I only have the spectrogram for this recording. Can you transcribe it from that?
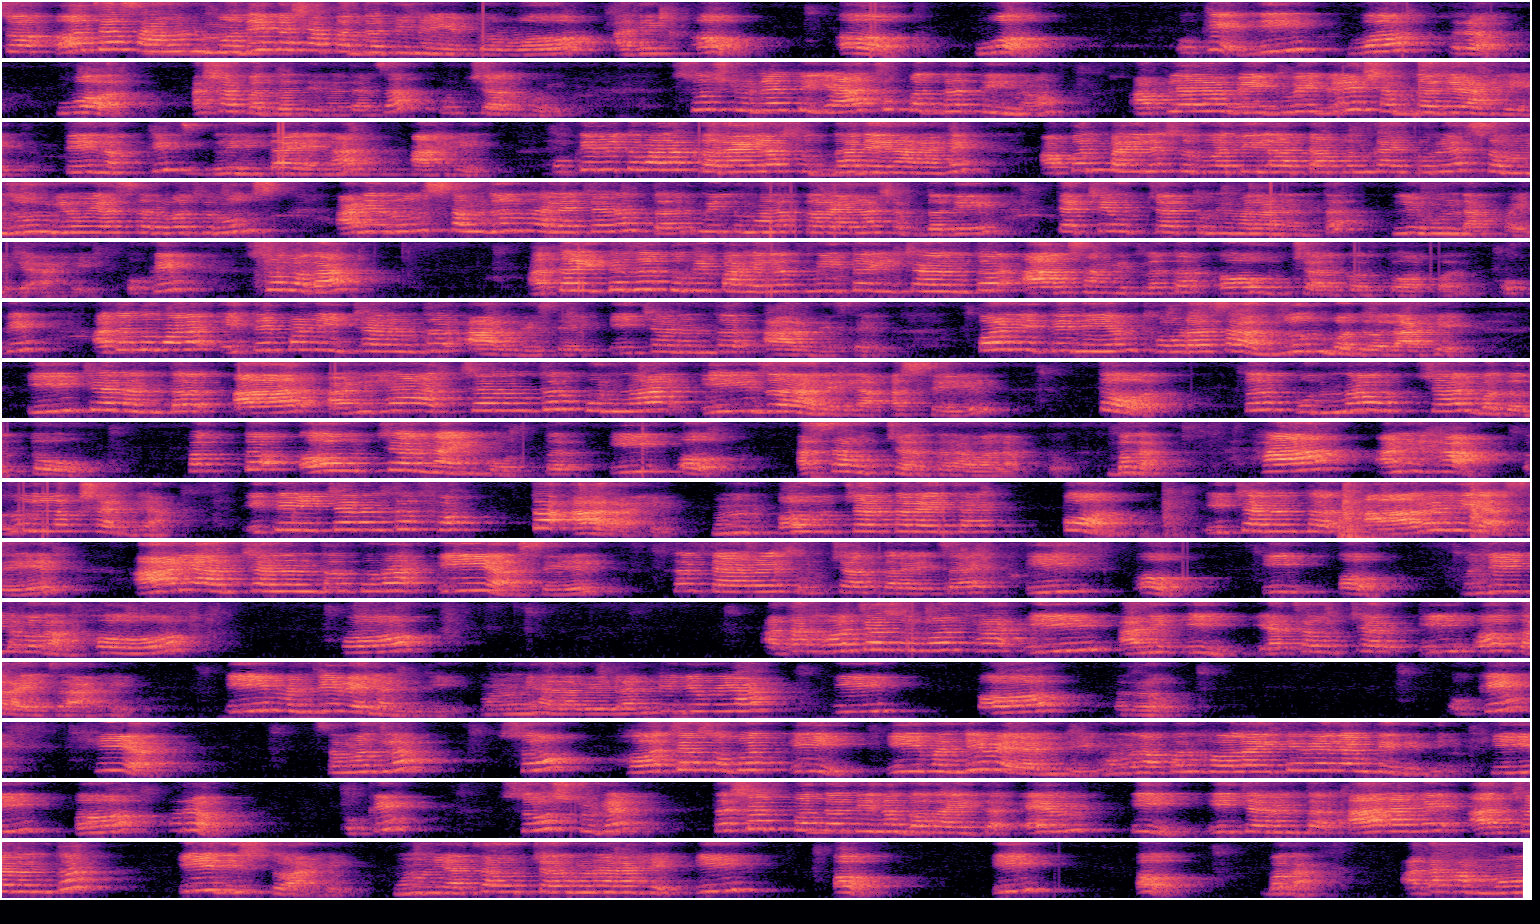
सो अ चा साऊंडमध्ये कशा पद्धतीने येतो? व अधिक अ अ व. ओके ली व र वर अशा पद्धतीनं त्याचा उच्चार होईल. सो स्टुडंट याच पद्धतीनं आपल्याला वेगवेगळे शब्द जे आहेत ते नक्कीच लिहिता येणार आहे ओके मी तुम्हाला करायला सुद्धा देणार आहे. आपण पहिले सुरुवातीला आता आपण काय करूया? समजून घेऊया सर्वच रूल्स आणि रूल्स समजून झाल्याच्यानंतर मी तुम्हाला करायला शब्द देईल. त्याचे उच्चार तुम्ही मला नंतर लिहून दाखवायचे आहे. ओके सो बघा. आता इथे जर तुम्ही पाहिलं मी इथं इच्छानंतर नंतर आर सांगितलं तर अ उच्चार करतो आपण. ओके आता तुम्हाला इथे पण इच्छानंतर नंतर आर दिसेल. इच्छानंतर नंतर आर दिसेल. पण इथे नियम थोडासा अजून बदल आहे. E ईच्या नंतर आर आणि ह्या आरच्या नंतर पुन्हा ई जर आलेला असेल तर तर पुन्हा उच्चार बदलतो. फक्त अ उच्चार नाही होत तर ई अ असा उच्चार करावा लागतो. बघा हा आणि हा रूल लक्षात घ्या. इथे ईच्या नंतर फक्त आर आहे. म्हणून अ उच्चार करायचा आहे. पण ईच्या नंतर आर ही असेल आणि आजच्या नंतर पुन्हा ई असेल तर त्यावेळेस उच्चार करायचा आहे ई अ. ई अ. म्हणजे इथं बघा ह ह आता ह च्या सोबत ह्या ई आणि ई याचा उच्चार ई अ करायचा आहे. ई म्हणजे वेलांटी. म्हणून ह्याला वेलांटी देऊया. ही अ र. ओके? हिअर समजलं? सो ह च्या सोबत ई. ई म्हणजे वेलांटी. म्हणून आपण ह ला इथे वेलांटी दिली. ही अ र. ओके? सो स्टुडंट तशाच पद्धतीनं बघा इथं एम ई e. ईच्या e नंतर आर आहे. आरच्या नंतर ई e दिसतो आहे. म्हणून याचा उच्चार होणार आहे ई अ. ई अ. बघा. आता हा म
